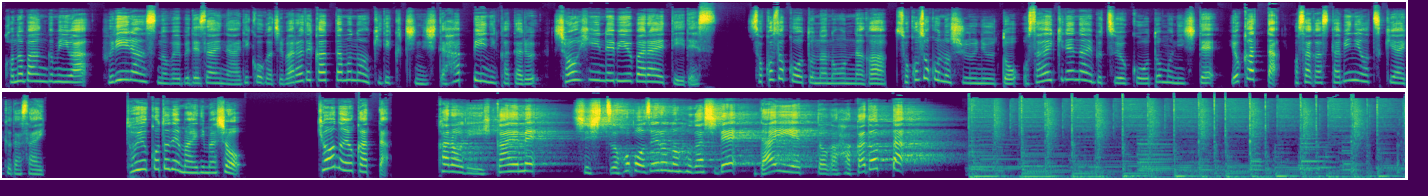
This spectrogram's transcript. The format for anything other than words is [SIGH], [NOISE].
この番組はフリーランスのウェブデザイナーリコが自腹で買ったものを切り口にしてハッピーに語る商品レビューバラエティです。そこそこ大人の女がそこそこの収入と抑えきれない物欲をお供にしてよかったを探す旅にお付き合いください。ということで参りましょう。今日のよかった。カロリー控えめ、脂質ほぼゼロのふ菓子でダイエットがはかどった。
